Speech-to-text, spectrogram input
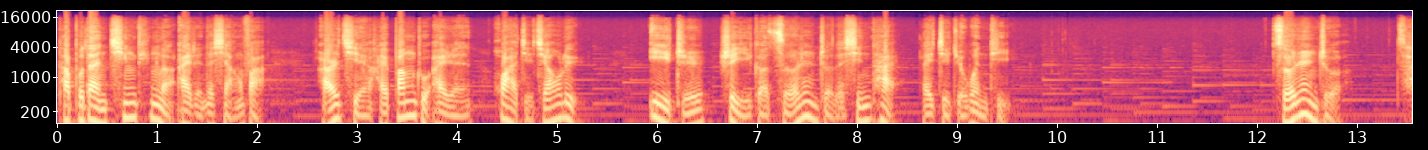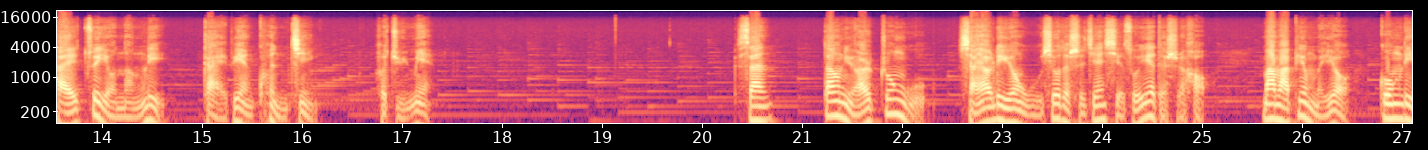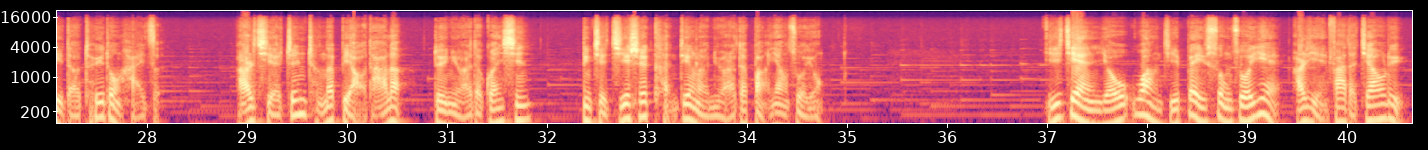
他不但倾听了爱人的想法，而且还帮助爱人化解焦虑，一直是一个责任者的心态来解决问题。责任者才最有能力改变困境和局面。三，当女儿中午想要利用午休的时间写作业的时候，妈妈并没有。功利的推动孩子，而且真诚的表达了对女儿的关心，并且及时肯定了女儿的榜样作用。一件由忘记背诵作业而引发的焦虑，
